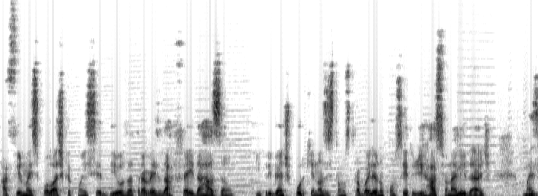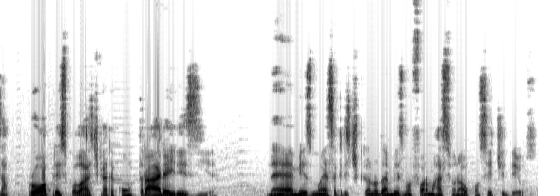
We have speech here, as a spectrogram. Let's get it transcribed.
afirma a escolástica conhecer Deus através da fé e da razão. Intrigante porque nós estamos trabalhando o conceito de racionalidade, mas a própria escolástica era contrária à heresia, né? mesmo essa criticando da mesma forma racional o conceito de Deus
